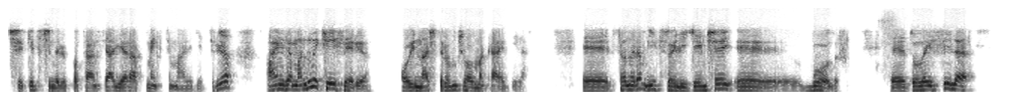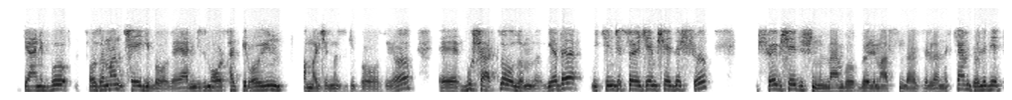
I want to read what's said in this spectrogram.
şirket içinde bir potansiyel yaratma ihtimali getiriyor. Aynı zamanda da keyif veriyor. Oyunlaştırılmış olma kaydıyla. E, sanırım ilk söyleyeceğim şey e, bu olur. E, dolayısıyla yani bu o zaman şey gibi oluyor. Yani bizim ortak bir oyun amacımız gibi oluyor. E, bu şartla olumlu. Ya da ikinci söyleyeceğim şey de şu. Şöyle bir şey düşündüm ben bu bölüm aslında hazırlanırken. Böyle bir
